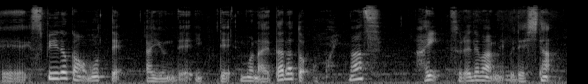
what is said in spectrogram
えー、スピード感を持って歩んでいってもらえたらと思います。はいそれではめぐでした。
